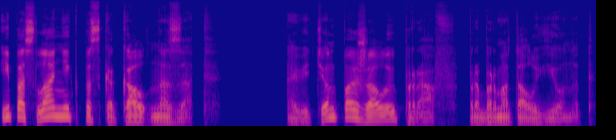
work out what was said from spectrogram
и посланник поскакал назад. «А ведь он, пожалуй, прав», — пробормотал Йонат.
